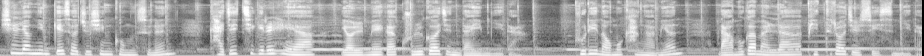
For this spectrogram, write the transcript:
신령님께서 주신 공수는 가지치기를 해야 열매가 굵어진다입니다. 불이 너무 강하면 나무가 말라 비틀어질 수 있습니다.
